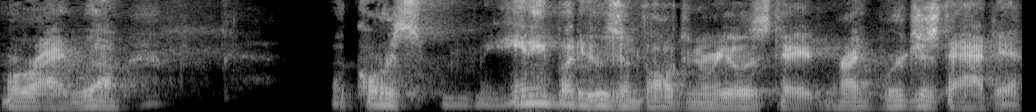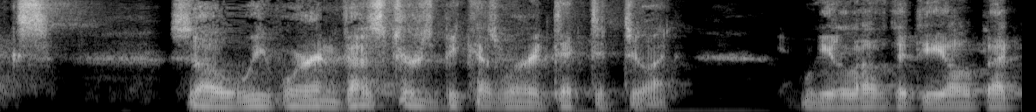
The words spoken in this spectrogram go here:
Right. Well, of course, anybody who's involved in real estate, right? We're just addicts. So we, we're investors because we're addicted to it. We love the deal, but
